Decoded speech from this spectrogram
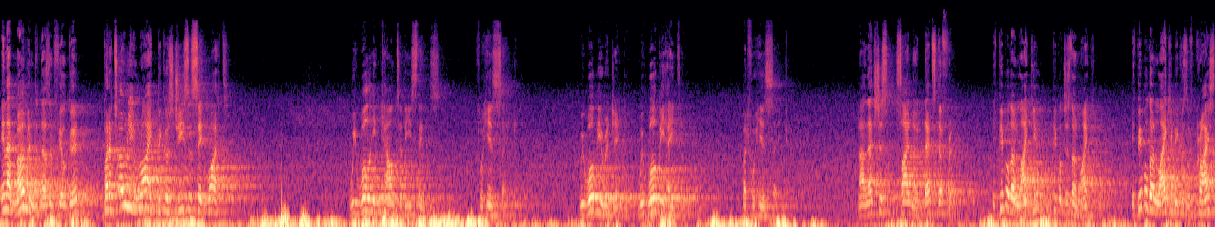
In that moment, it doesn't feel good, but it's only right because Jesus said, What? We will encounter these things for His sake. We will be rejected, we will be hated, but for His sake. Now, that's just side note, that's different. If people don't like you, people just don't like you. If people don't like you because of Christ,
